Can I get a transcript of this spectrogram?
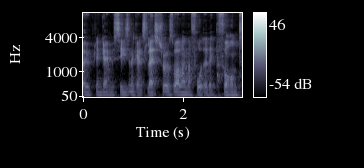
opening game of the season against Leicester as well, and I thought that they performed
